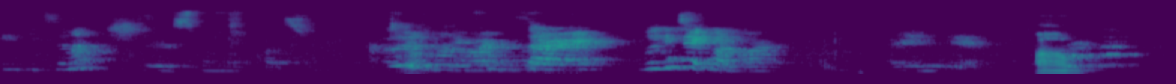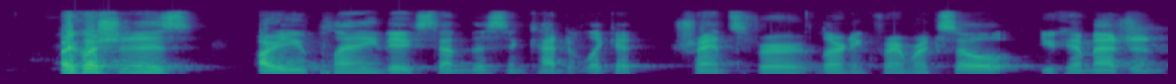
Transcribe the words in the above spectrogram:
Thank you so much. There's one more question. Oh, there's one more. Sorry. We can take one more. I didn't see it. Um, my question is, are you planning to extend this in kind of like a transfer learning framework? So you can imagine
